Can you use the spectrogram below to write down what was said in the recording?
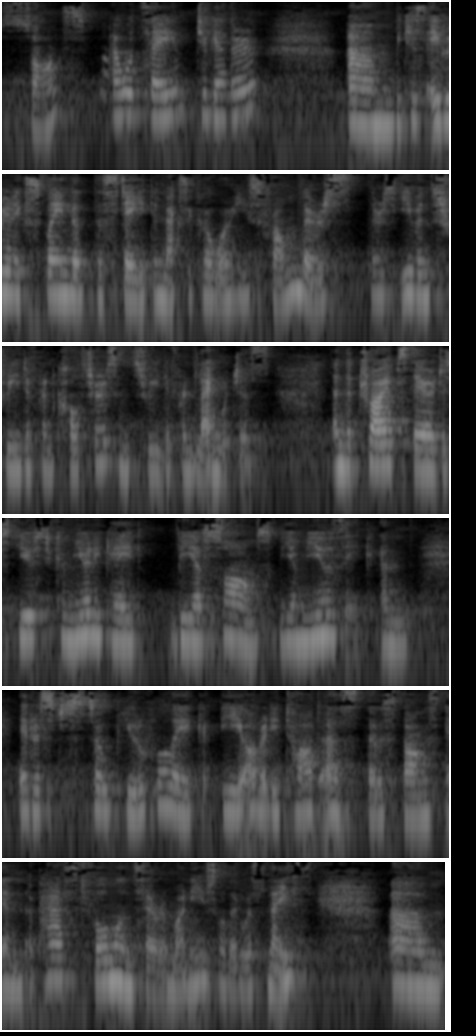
songs, I would say, together. Um, because Adrian explained that the state in Mexico where he's from, there's there's even three different cultures and three different languages. And the tribes there just used to communicate via songs, via music. And it was just so beautiful. Like he already taught us those songs in a past full moon ceremony, so that was nice. Um,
